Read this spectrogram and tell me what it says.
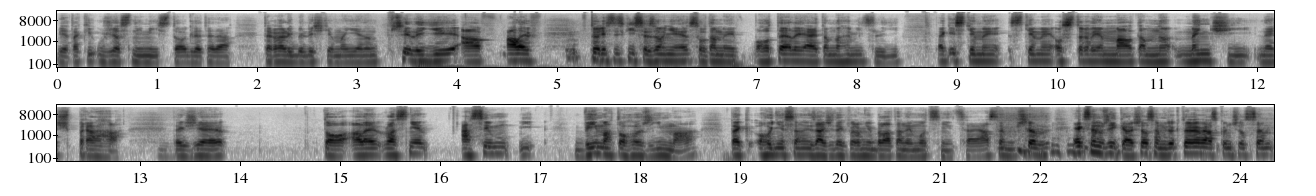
je taky úžasný místo, kde teda trvalý bydliště mají jenom tři lidi, a, ale v, v turistické sezóně jsou tam i hotely a je tam mnohem víc lidí, tak i s těmi, s těmi ostrovy je Malta mno, menší než Praha. Hmm. Takže to, ale vlastně asi výjima toho Říma, tak hodně silný zážitek pro mě byla ta nemocnice. Já jsem šel, jak jsem říkal, šel jsem k doktorovi a skončil jsem,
